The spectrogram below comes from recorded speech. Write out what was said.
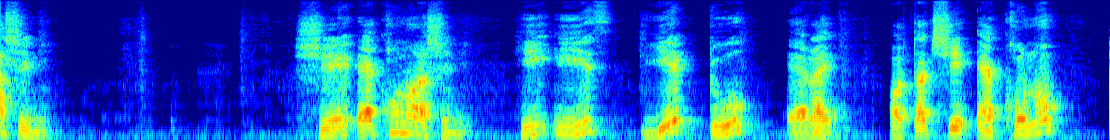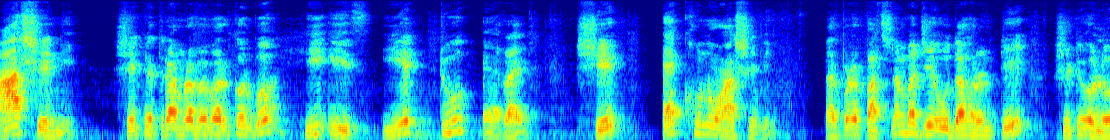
আসেনি। সে এখনও আসেনি। He is yet to arrive অর্থাৎ সে এখনও আসেনি। সেক্ষেত্রে আমরা ব্যবহার করব he is yet to arrive সে এখনও আসেনি। তারপরে পাঁচ নাম্বার যে উদাহরণটি, সেটি হলো,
